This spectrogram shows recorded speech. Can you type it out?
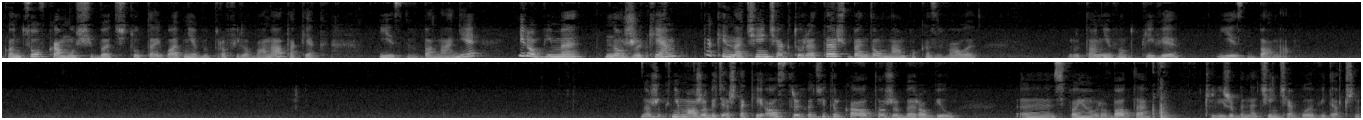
Końcówka musi być tutaj ładnie wyprofilowana, tak jak jest w bananie. I robimy nożykiem takie nacięcia, które też będą nam pokazywały, że to niewątpliwie jest banan. Nożyk nie może być aż taki ostry, chodzi tylko o to, żeby robił e, swoją robotę, czyli żeby nacięcia były widoczne.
